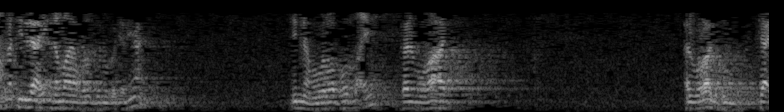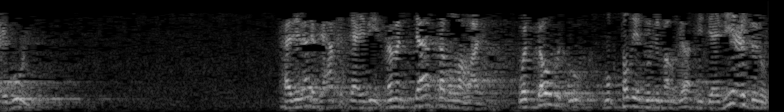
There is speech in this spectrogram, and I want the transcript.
رحمة الله إن الله يغفر الذنوب جميعا. إنه هو الغفور الرحيم. فالمراد المراد هم تائبون. هذه الآية في حق التائبين. فمن تاب تاب الله عليه. والتوبة مقتضية للمغفرة في جميع الذنوب.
